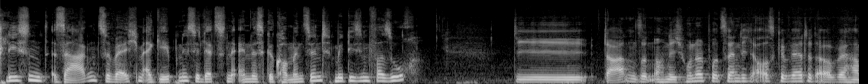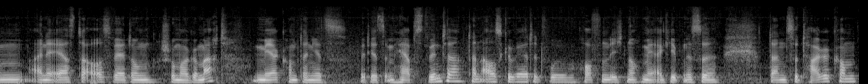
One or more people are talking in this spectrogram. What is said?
abschließend sagen, zu welchem Ergebnis Sie letzten Endes gekommen sind mit diesem Versuch? Die Daten sind noch nicht hundertprozentig ausgewertet, aber wir haben eine erste Auswertung schon mal gemacht. Mehr kommt dann jetzt, wird jetzt im Herbst, Winter dann ausgewertet, wo hoffentlich noch mehr Ergebnisse dann zutage kommen.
